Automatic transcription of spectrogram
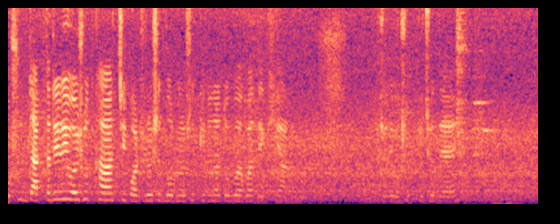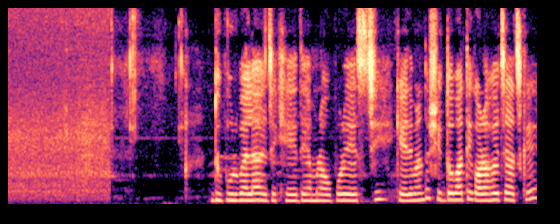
ওষুধ ডাক্তারেরই ওষুধ খাওয়াচ্ছি পটির ওষুধ বমির ওষুধ কিনে না তবু একবার দেখিয়ে আনব। যদি ওষুধ কিছু দেয়। দুপুরবেলা এই যে খেয়ে দিয়ে আমরা উপরে এসেছি। খেয়ে দিয়ে মানে তো সিদ্ধ ভাতই করা হয়েছে আজকে।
